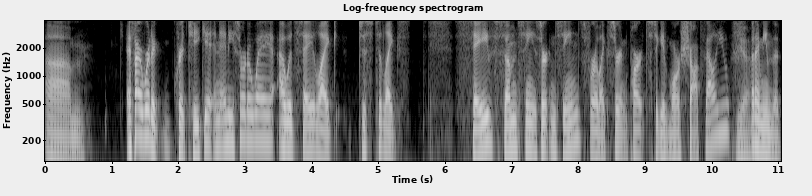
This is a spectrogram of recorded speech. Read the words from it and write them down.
Um if i were to critique it in any sort of way i would say like just to like s- save some scene, certain scenes for like certain parts to give more shock value Yeah. but i mean the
